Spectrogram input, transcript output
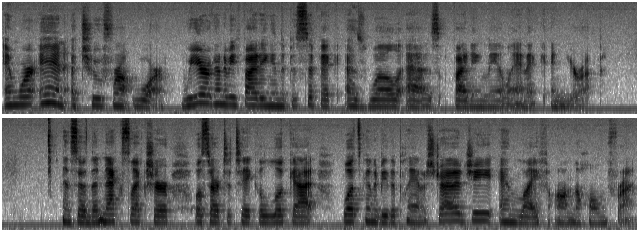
and we're in a two front war. We are going to be fighting in the Pacific as well as fighting the Atlantic and Europe. And so the next lecture, we'll start to take a look at what's going to be the plan of strategy and life on the home front.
